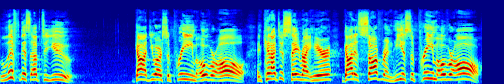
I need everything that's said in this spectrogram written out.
lift this up to you. God, you are supreme over all. And can I just say right here, God is sovereign. He is supreme over all.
